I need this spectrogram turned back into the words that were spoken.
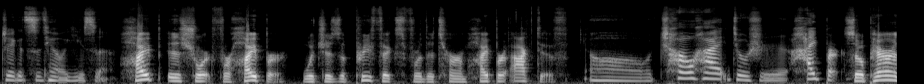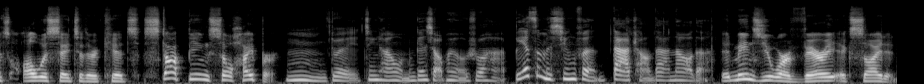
这个词挺有意思 Hype is short for hyper, which is a prefix for the term hyperactive. 哦，超嗨就是 hyper。 So parents always say to their kids, stop being so hyper. 嗯，对，经常我们跟小朋友说哈，别这么兴奋，大吵大闹的。 It means you are very excited.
